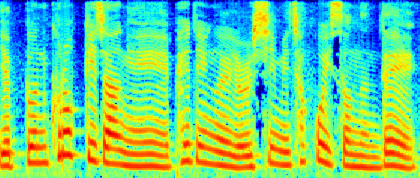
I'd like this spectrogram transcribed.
예쁜 크롭 기장의 패딩을 열심히 찾고 있었는데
